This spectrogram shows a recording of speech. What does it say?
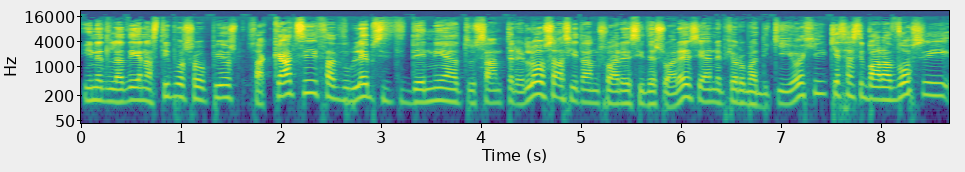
Είναι δηλαδή ένας τύπος ο οποίος θα κάτσει, θα δουλέψει την ταινία του σαν τρελό, άσχετα αν σου αρέσει ή δεν σου αρέσει, αν είναι πιο ρομαντική ή όχι, και θα στην παραδώσει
